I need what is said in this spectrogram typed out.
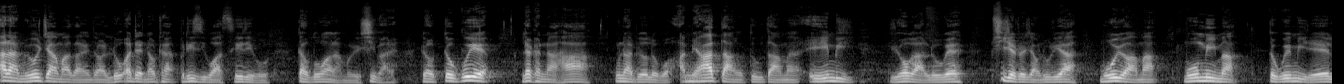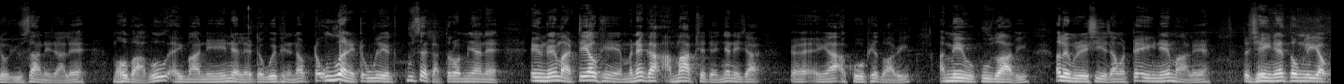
အဲ့ဒါမျိုးကြမှာသာရင်ကျွန်တော်လိုအပ်တဲ့နောက်ထပ်ပရိစီဝါဆေးတွေကို တောက်သုံးရတာမျိုးတွေရှိပါတယ်ဒါတော့တုပ်ကွေးရဲ့လက္ခဏာဟာခုနပြောလို့ပေါ့အများတာတူတာမှန်အေးမိယောဂါလိုပဲရှိတဲ့အတွက်ကြောင့်လူတွေကမိုးရွာမှမိုးမိမှတုပ်ကွေးမိတယ်လို့ယူဆနေတာလဲမဟုတ်ပါဘူးအိမ်မှာနေရင်းနဲ့လည်းတဝေးဖြစ်နေနောက်တဦးကနေတဦးလေးကူးဆက်ကတော်တော်များနဲ့အိမ်တွင်းမှာတယောက်ဖြစ်ရင်မနေ့ကအမဖြစ်တယ်ညနေကျအဲအိမ်ကအကိုဖြစ်သွားပြီအမေကိုကူးသွားပြီအဲ့လိုမျိုးတွေရှိတယ်ဒါမှမဟုတ်တအိမ်ထဲမှာလည်းတစ်ချိန်နဲ့3 4ယောက်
